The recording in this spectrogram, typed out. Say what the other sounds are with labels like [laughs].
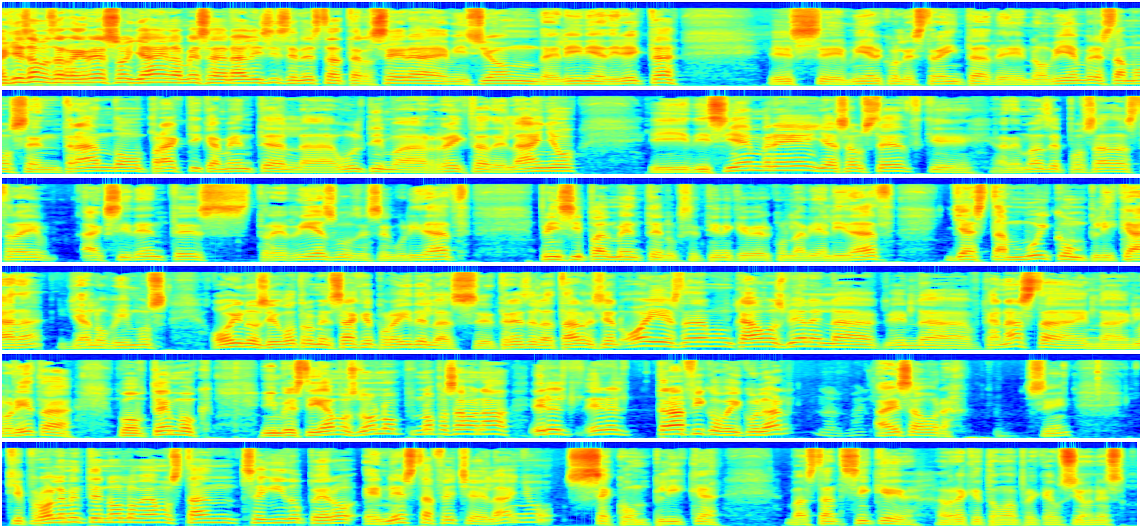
Aquí estamos de regreso ya en la mesa de análisis en esta tercera emisión de línea directa. Es eh, miércoles 30 de noviembre. Estamos entrando prácticamente a la última recta del año. Y diciembre, ya sabe usted que además de posadas trae accidentes, trae riesgos de seguridad principalmente en lo que se tiene que ver con la vialidad. Ya está muy complicada, ya lo vimos. Hoy nos llegó otro mensaje por ahí de las 3 eh, de la tarde. Decían, hoy está un caos vial en la, en la canasta, en la glorieta Cuauhtémoc. Investigamos, no, no, no pasaba nada. Era el, era el tráfico vehicular a esa hora, ¿sí? Que probablemente no lo veamos tan seguido, pero en esta fecha del año se complica bastante, sí que habrá que tomar precauciones.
